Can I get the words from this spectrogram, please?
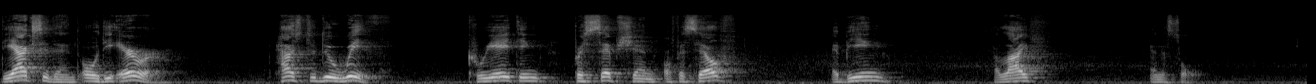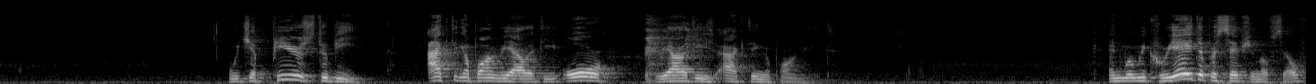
The accident or the error has to do with creating perception of a self, a being, a life, and a soul. Which appears to be acting upon reality or reality is acting upon it. And when we create a perception of self,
